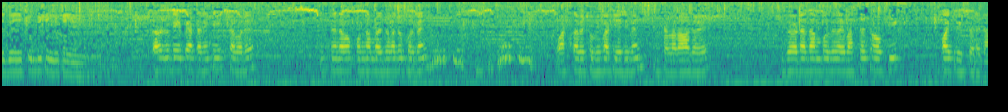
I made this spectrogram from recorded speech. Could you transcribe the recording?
দু হাজার চব্বিশের লোকাল রেঞ্জের কবুতর তারা যদি এই পেয়ারটা নিতে ইচ্ছা করে, স্ক্রিনে দেওয়া ফোন নাম্বারে যোগাযোগ করবেন। হোয়াটসঅ্যাপে ছবি পাঠিয়ে দেবেন ইনশাল্লাহ দেওয়া যাবে। জোড়াটার দাম পড়বে ভাই বাচ্চা সহ ফিক্স পঁয়ত্রিশশো টাকা।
